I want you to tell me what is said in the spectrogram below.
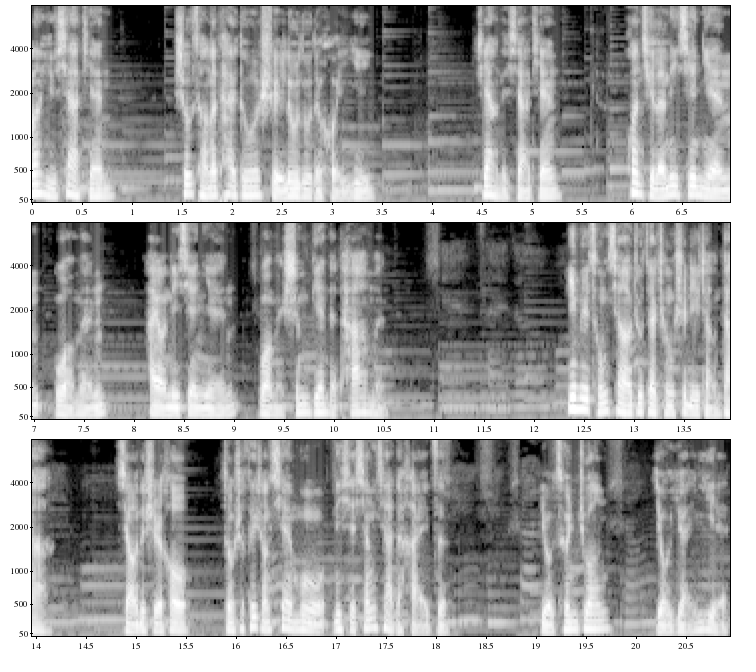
关于夏天，收藏了太多水漉漉的回忆。这样的夏天，换取了那些年我们，还有那些年我们身边的他们。因为从小住在城市里长大，小的时候总是非常羡慕那些乡下的孩子，有村庄，有原野，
